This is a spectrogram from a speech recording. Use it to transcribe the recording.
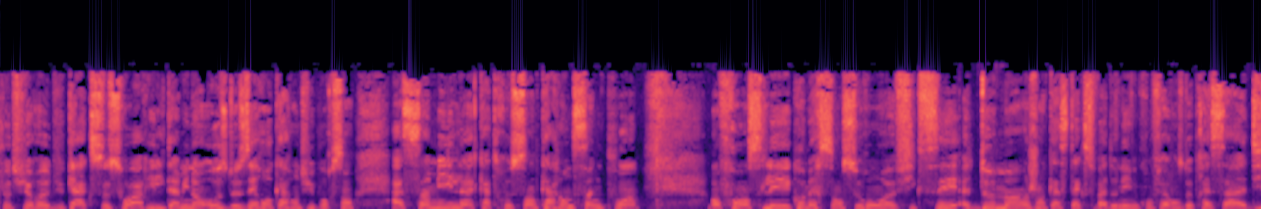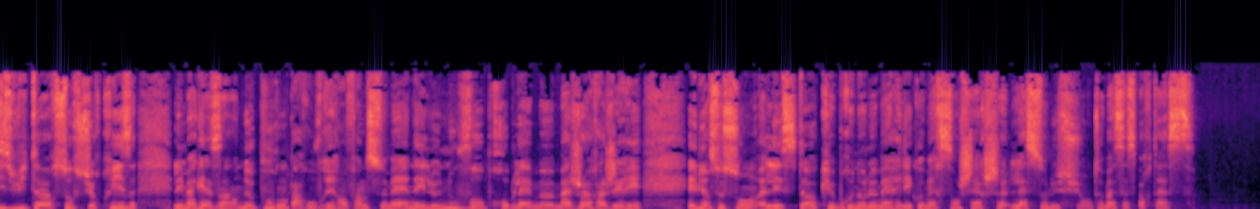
Clôture du CAC ce soir, il termine en hausse de 0,48% à 5445 points. En France, les commerçants seront euh, fixés demain. Jean Castex va donner une conférence de presse à 18h. Sauf surprise, les magasins ne pourront pas rouvrir en fin de semaine. Et le nouveau problème majeur à gérer, eh bien, ce sont les stocks. Bruno Le Maire et les commerçants cherchent la solution. Thomas Asportas.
